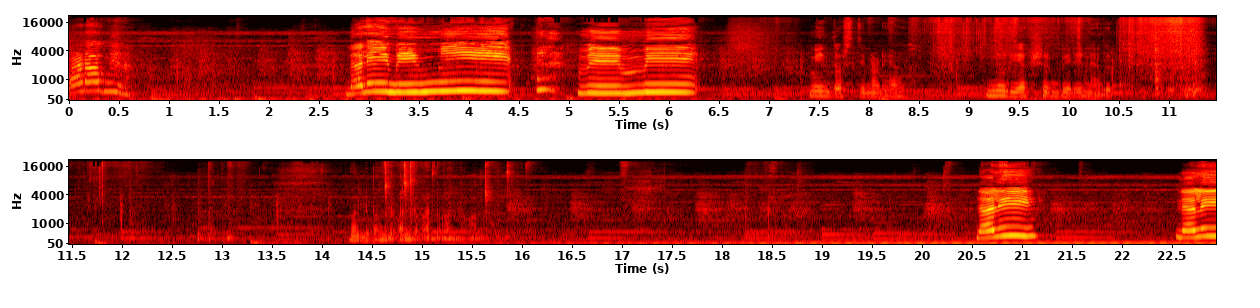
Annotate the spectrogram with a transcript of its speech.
ಬೇಡ ಹೋಗಿ ನೀನು. ಮಿಮ್ಮಿ ಮಿಮ್ಮಿ. ಮೀನು ತೋರಿಸ್ತೀನಿ ನೋಡಿ ಆಗ. ಇನ್ನೂ ರಿಯಾಕ್ಷನ್ ಬೇರೆನೇ ಆಗುತ್ತೆ. ಬಂದು ಬಂದು ಬಂದು ಬಂದು ಬಂದು ಬಂದು. ನಲಿ ನಲಿ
